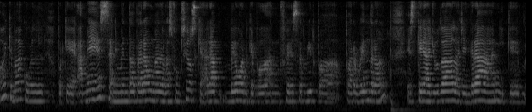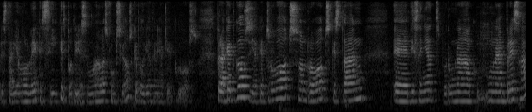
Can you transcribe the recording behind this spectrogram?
ai que maco, el... perquè a més s'han inventat ara una de les funcions que ara veuen que poden fer servir per, per vendre'l, és que ajuda a la gent gran i que estaria molt bé que sí, que podria ser una de les funcions que podria tenir aquest gos. Però aquest gos i aquests robots són robots que estan eh, dissenyats per una, una empresa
